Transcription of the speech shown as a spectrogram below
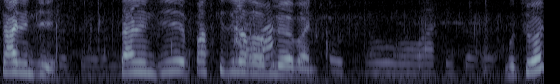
চার ইঞ্চি। চার ইঞ্চি পাঁচ কেজি লেতা বলে পাইন বুঝছুন?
